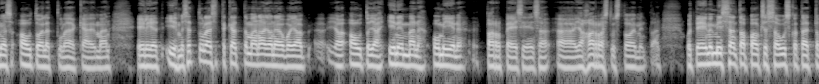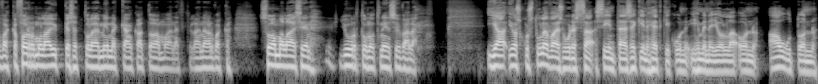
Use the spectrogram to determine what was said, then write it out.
myös autoille tulee käymään. Eli että ihmiset tulee sitten käyttämään ajoneuvoja ja autoja enemmän omiin tarpeisiinsa ja harrastustoimintaan. Mutta ei me missään tapauksessa uskota, että vaikka Formula 1 tulee minnekään katoamaan. Että kyllä ne on vaikka suomalaisiin juurtunut niin syvällä. Ja joskus tulevaisuudessa siintää sekin hetki, kun ihminen, jolla on auton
